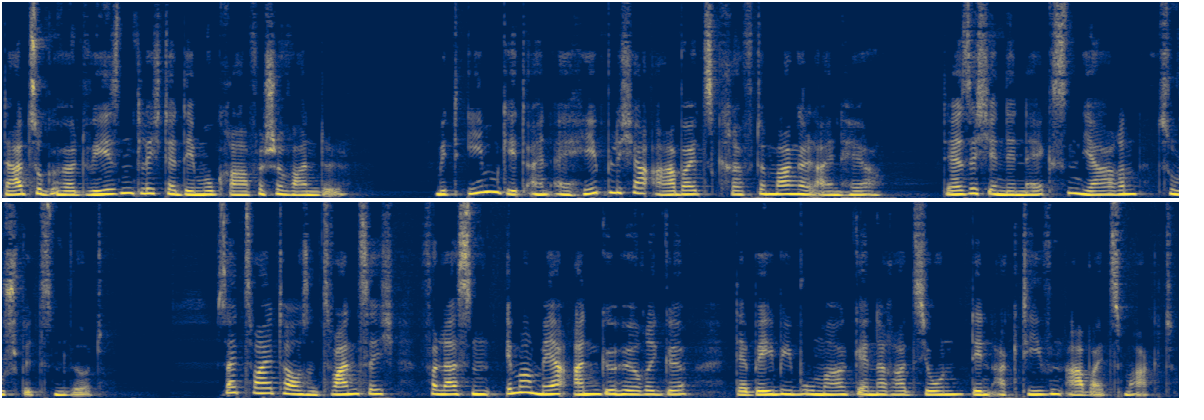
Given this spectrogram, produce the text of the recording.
Dazu gehört wesentlich der demografische Wandel. Mit ihm geht ein erheblicher Arbeitskräftemangel einher, der sich in den nächsten Jahren zuspitzen wird. Seit 2020 verlassen immer mehr Angehörige der Babyboomer-Generation den aktiven Arbeitsmarkt.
